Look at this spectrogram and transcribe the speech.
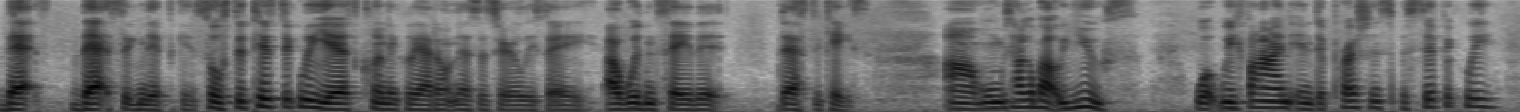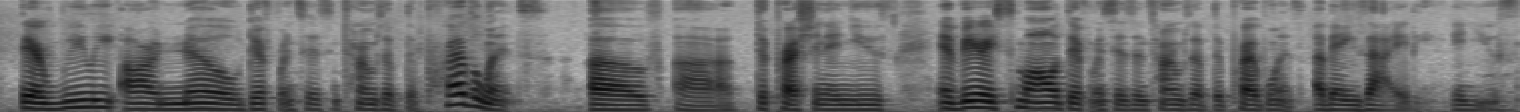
that, that significant. So statistically, yes, clinically, I don't necessarily say, I wouldn't say that that's the case. Um, when we talk about youth, what we find in depression specifically, there really are no differences in terms of the prevalence of uh, depression in youth and very small differences in terms of the prevalence of anxiety in youth.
